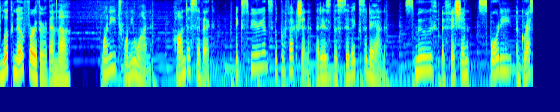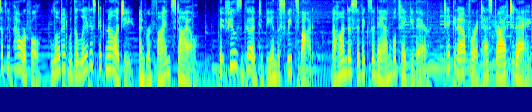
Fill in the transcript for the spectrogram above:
Look no further than the 2021 Honda Civic. Experience the perfection that is the Civic sedan. Smooth, efficient, sporty, aggressively powerful, loaded with the latest technology and refined style. It feels good to be in the sweet spot. The Honda Civic sedan will take you there. Take it out for a test drive today.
